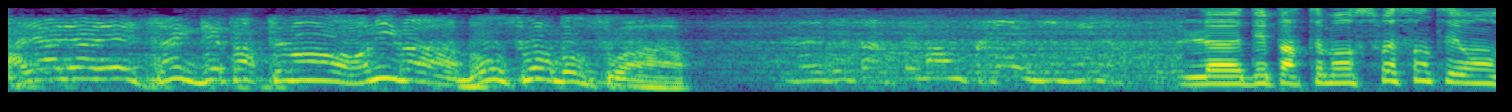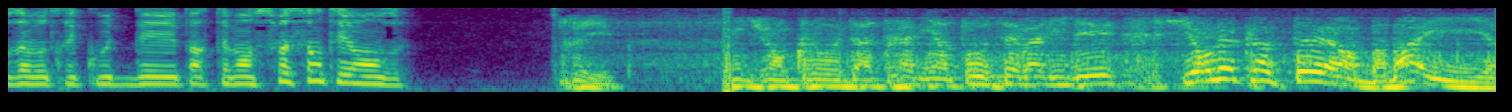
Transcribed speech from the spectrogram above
Allez, allez, allez, 5 départements, on y va. Bonsoir, bonsoir. Le département 71 à votre écoute, département 71. Oui. Jean-Claude, à très bientôt, c'est validé sur le cluster. Bye bye.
